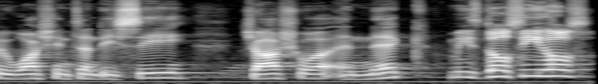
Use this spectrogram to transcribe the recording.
to Washington, D.C., Joshua and Nick, Mis dos hijos,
